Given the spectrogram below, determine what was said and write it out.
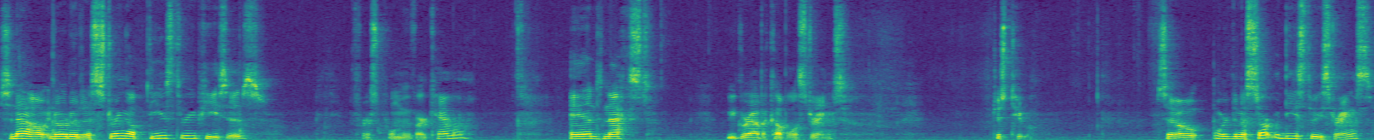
So now, in order to string up these three pieces, first we'll move our camera, and next we grab a couple of strings, just two. So we're going to start with these three strings,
